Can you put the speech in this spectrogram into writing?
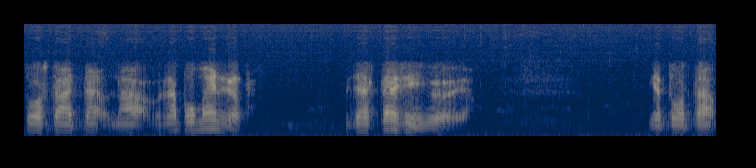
tuosta, että nämä rapumerrat pitäisi täsivyöjä. Ja tuota,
